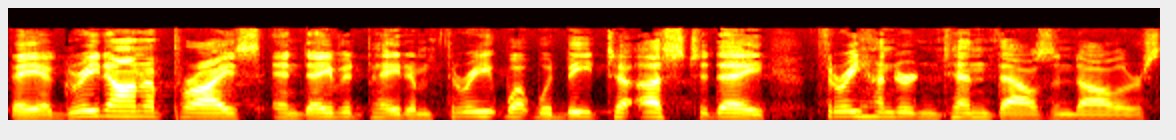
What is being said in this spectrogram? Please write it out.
They agreed on a price, and David paid him three, what would be to us today, $310,000.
